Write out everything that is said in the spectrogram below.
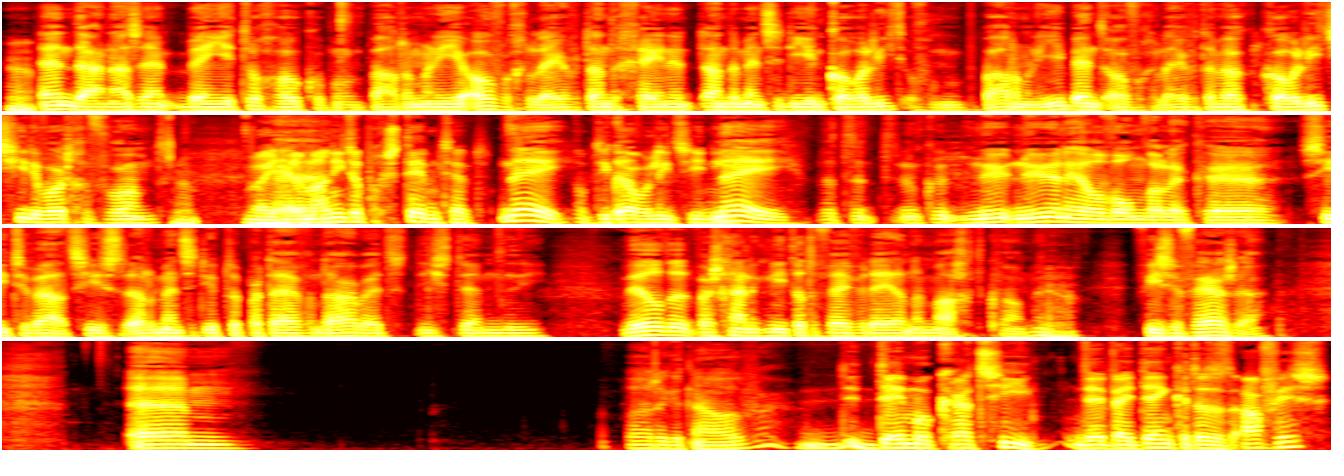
Ja. En daarna zijn, ben je toch ook op een bepaalde manier overgeleverd... aan, degene, aan de mensen die een coalitie... of op een bepaalde manier bent overgeleverd... aan welke coalitie er wordt gevormd. Ja. Waar je uh, helemaal niet op gestemd hebt. Nee. Op die coalitie niet. Nee. Dat het nu, nu een heel wonderlijke situatie is. Dat de mensen die op de Partij van de Arbeid die stemden... die wilden waarschijnlijk niet dat de VVD aan de macht kwam. Ja. Vice versa. Um, waar had ik het nou over? De democratie. De, wij denken dat het af is...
